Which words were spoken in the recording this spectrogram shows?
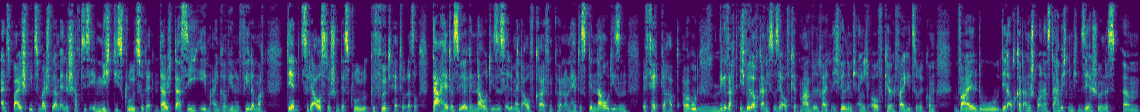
als Beispiel, zum Beispiel am Ende schafft sie es eben nicht, die Skrull zu retten. Dadurch, dass sie eben einen gravierenden Fehler macht, der zu der Auslöschung der Skrull geführt hätte oder so. Da hättest du ja genau dieses Element aufgreifen können und hättest genau diesen Effekt gehabt. Aber gut, mhm. wie gesagt, ich will auch gar nicht so sehr auf Captain Marvel reiten. Ich will nämlich eigentlich auf Kevin Feige zurückkommen, weil du den auch gerade angesprochen hast. Da habe ich nämlich ein sehr schönes ähm,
